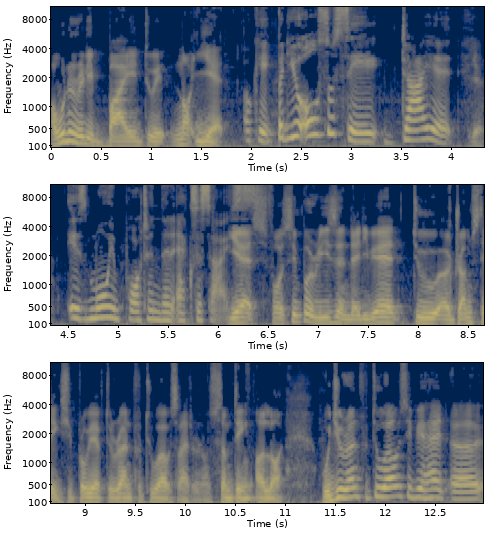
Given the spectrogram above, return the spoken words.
I wouldn't really buy into it, not yet. Okay, but you also say diet Yeah. is more important than exercise. Yes, for a simple reason that if you had two uh, drumsticks, you probably have to run for two hours. I don't know, something a lot. Would you run for two hours if you had uh,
